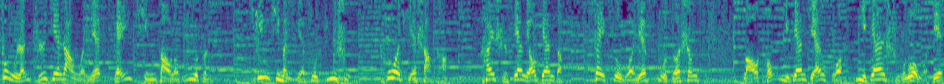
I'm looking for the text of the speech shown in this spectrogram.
众人直接让我爷给请到了屋子里，亲戚们也不拘束，脱鞋上炕，开始边聊边等。这次我爷负责生火，老头一边点火一边数落我爹：“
